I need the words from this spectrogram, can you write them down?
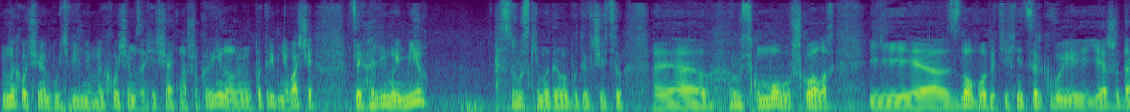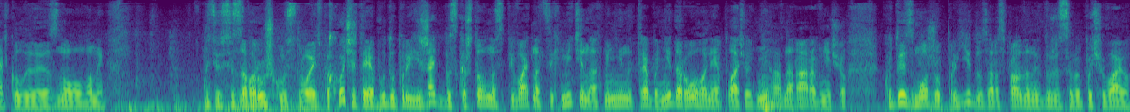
Ми хочемо бути вільні, ми хочемо захищати нашу країну. Нам потрібні ваші цей галімий мір з русскими, де ми будемо вчити е, руську мову в школах і е, знов вводить їхні церкви і ожидати, коли знову вони цю всю заварушку устроять. Хочете, я буду приїжджати безкоштовно співати на цих мітингах. Мені не треба ні дорогу не оплачувати, ні гонорарів, нічого. Куди зможу, приїду. Зараз правда не дуже себе почуваю.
